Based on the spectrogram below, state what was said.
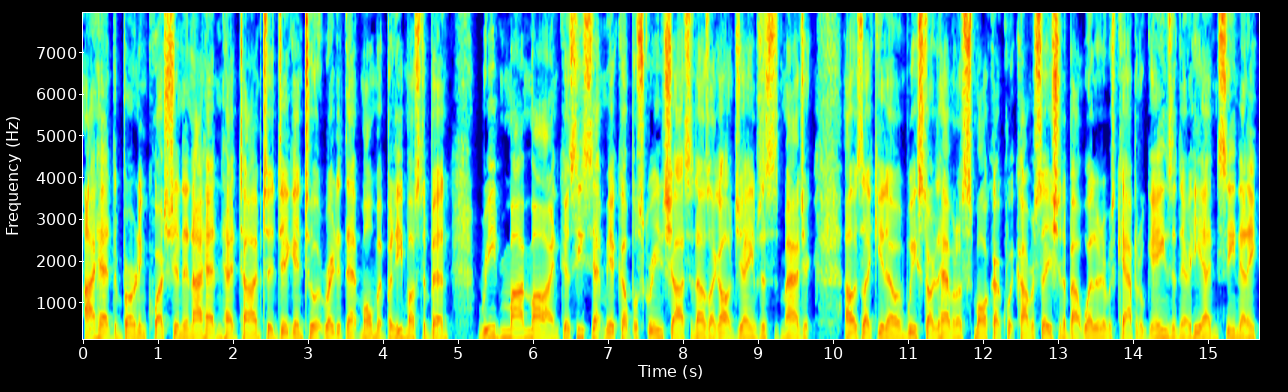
I had the burning question and I hadn't had time to dig into it right at that moment, but he must have been reading my mind because he sent me a couple screenshots and I was like, oh, James, this is magic. I was like, you know, and we started having a small, quick conversation about whether there was capital gains in there. He hadn't seen any.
